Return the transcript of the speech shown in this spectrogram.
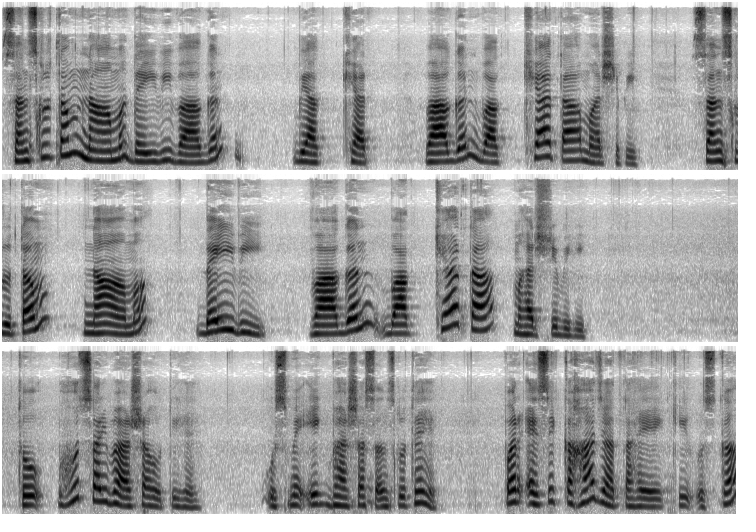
संस्कृतम नाम दैवी वागन व्याख्या वागन व्याख्याता महर्षि संस्कृतम नाम दैवी वागन व्याख्याता महर्षि भी तो बहुत सारी भाषा होती है, उसमें एक भाषा संस्कृत है, पर ऐसे कहा जाता है कि उसका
